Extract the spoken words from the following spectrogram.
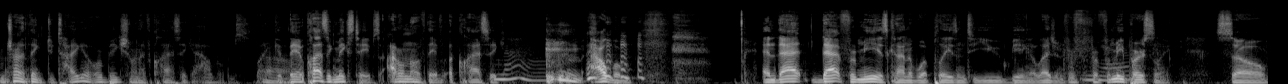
I'm trying to think, do Tyga or Big Sean have classic albums? Like, if they have classic mixtapes, I don't know if they have a classic No. album. And that that for me is kind of what plays into you being a legend for for, for me personally. So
